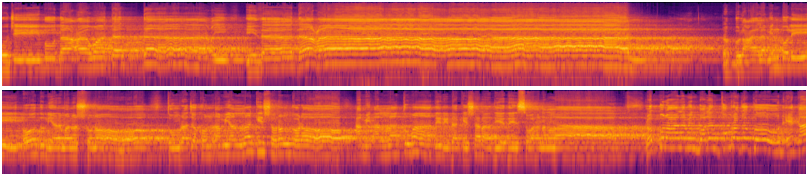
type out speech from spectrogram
أجيب دعوة الداعي إذا دعان রব্বুল আলামিন বলি ও দুনিয়ার মানুষ শোনো তোমরা যখন আমি আল্লাহকে স্মরণ করো আমি আল্লাহ তোমাদের ডাকে সাড়া দিয়ে দিই সুবহানাল্লাহ রব্বুল আলামিন বলেন তোমরা যখন একা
